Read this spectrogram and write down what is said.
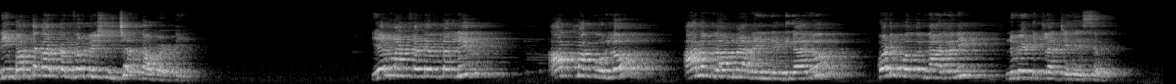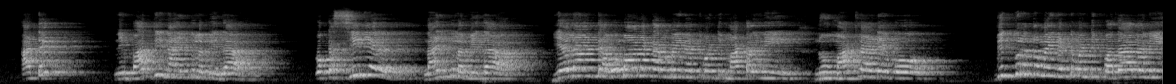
నీ భర్త గారు కన్ఫర్మేషన్ ఇచ్చారు కాబట్టి ఏం మాట్లాడావు తల్లి ఆత్మకూరులో ఆనం రామనారాయణ రెడ్డి గారు ఓడిపోతున్నారని నువ్వే డిక్లేర్ చేసేసావు అంటే నీ పార్టీ నాయకుల మీద ఒక సీనియర్ నాయకుల మీద ఎలాంటి అవమానకరమైనటువంటి మాటల్ని నువ్వు మాట్లాడేవో వికృతమైనటువంటి పదాలని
